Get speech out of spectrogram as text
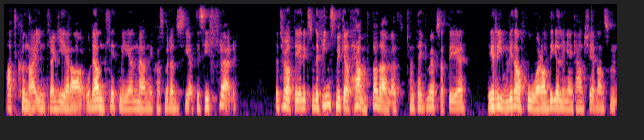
att kunna interagera ordentligt med en människa som är reducerad till siffror. Jag tror att det, är liksom, det finns mycket att hämta där, men jag kan tänka mig också att det är, det är rimligt att HR-avdelningen kanske är den som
